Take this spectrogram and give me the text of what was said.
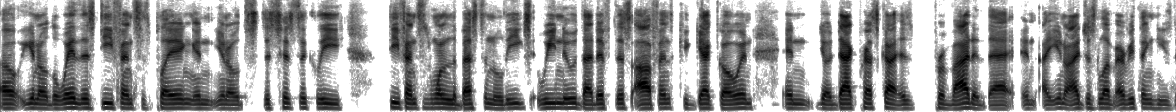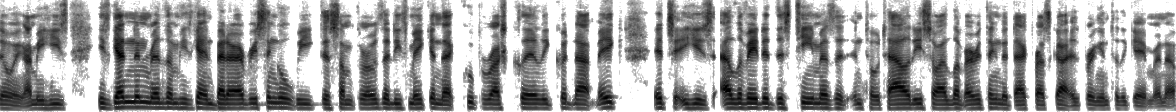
Uh, you know, the way this defense is playing, and you know, statistically, defense is one of the best in the leagues. We knew that if this offense could get going, and you know, Dak Prescott has provided that, and you know, I just love everything he's doing. I mean, he's he's getting in rhythm. He's getting better every single week. There's some throws that he's making that Cooper Rush clearly could not make. It's he's elevated this team as a, in totality. So I love everything that Dak Prescott is bringing to the game right now.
